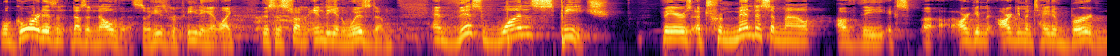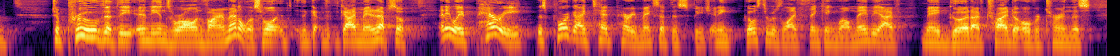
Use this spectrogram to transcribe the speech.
Well, Gore doesn't, doesn't know this, so he's repeating it like this is from Indian wisdom. And this one speech bears a tremendous amount of the uh, argument, argumentative burden to prove that the Indians were all environmentalists. Well, the guy made it up. So anyway, Perry, this poor guy Ted Perry, makes up this speech, and he goes through his life thinking, well, maybe I've made good. I've tried to overturn this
